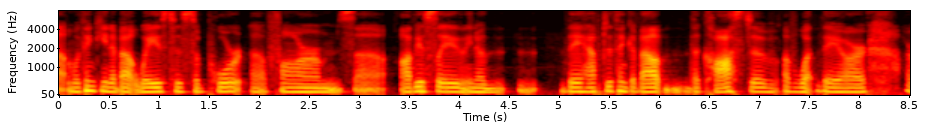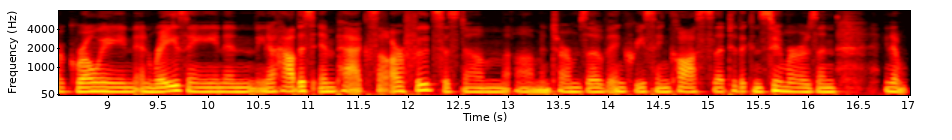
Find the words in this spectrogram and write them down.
um, we're thinking about ways to support uh, farms. Uh, obviously, you know they have to think about the cost of, of what they are are growing and raising and you know how this impacts our food system um, in terms of increasing costs to the consumers and you know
